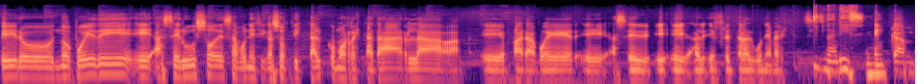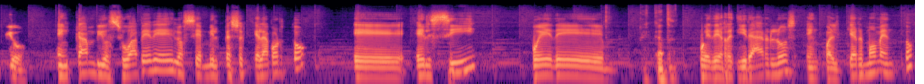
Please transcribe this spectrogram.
pero no puede eh, hacer uso de esa bonificación fiscal como rescatarla eh, para poder eh, hacer, enfrentar alguna emergencia. Clarísimo. En cambio, en cambio, su APB, los 100 mil pesos que le aportó, él sí puede puede retirarlos en cualquier momento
